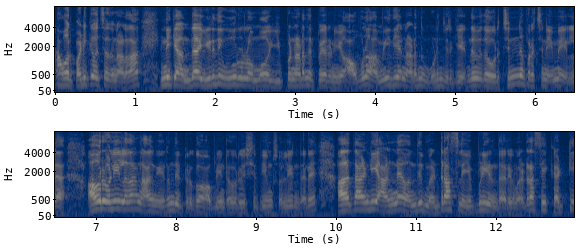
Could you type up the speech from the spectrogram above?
அவர் படிக்க வச்சதுனால தான் இன்னைக்கு அந்த இறுதி ஊர்வலமோ இப்போ நடந்த பேரணியோ அவ்வளோ அமைதியாக நடந்து முடிஞ்சிருக்கு. எந்த வித ஒரு சின்ன பிரச்சனையுமே இல்லை. அவர் வழியில தான் நாங்கள் இருந்துகிட்ருக்கோம் அப்படின்ற ஒரு விஷயத்தையும் சொல்லியிருந்தாரு. அதை தாண்டி அண்ணன் வந்து மெட்ராஸில் எப்படி இருந்தார்? மெட்ராஸை கட்டி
